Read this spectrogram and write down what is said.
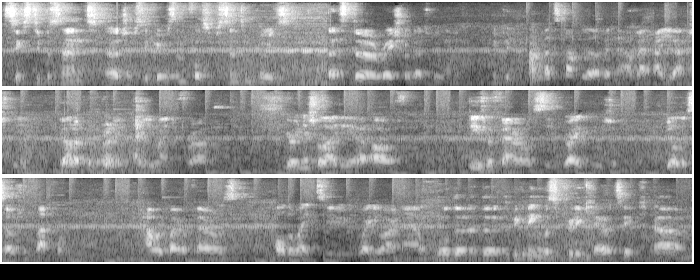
60% uh, job seekers and 40% employees. That's the ratio that we want to keep. Let's talk a little bit now about how you actually got up and running, how you went from your initial idea of these referrals seem great, we should build a social platform powered by referrals, all the way to where you are now. Well, the, the, the beginning was pretty chaotic. Um,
